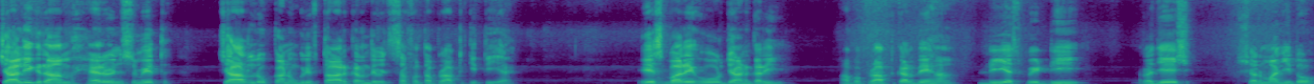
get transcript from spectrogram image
40 ਗ੍ਰਾਮ ਹੈਰੋਇਨ ਸਮੇਤ ਚਾਰ ਲੋਕਾਂ ਨੂੰ ਗ੍ਰਿਫਤਾਰ ਕਰਨ ਦੇ ਵਿੱਚ ਸਫਲਤਾ ਪ੍ਰਾਪਤ ਕੀਤੀ ਹੈ। ਇਸ ਬਾਰੇ ਹੋਰ ਜਾਣਕਾਰੀ ਆਪਾਂ ਪ੍ਰਾਪਤ ਕਰਦੇ ਹਾਂ। ਡੀਐਸਪੀ ਡੀ ਰਾਜੇਸ਼ ਸ਼ਰਮਾ ਜੀ ਤੋਂ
